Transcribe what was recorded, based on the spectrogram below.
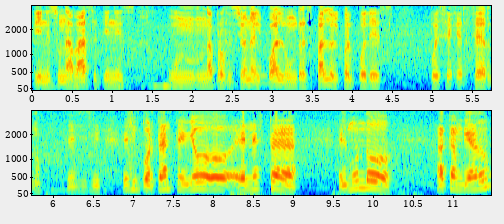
tienes una base, tienes una profesión, el cual, un respaldo, el cual puedes pues ejercer, ¿no? Sí, sí, sí. Es importante. Yo en esta el mundo ha cambiado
